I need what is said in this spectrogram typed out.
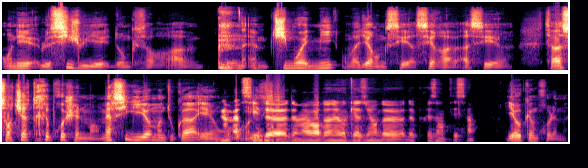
on est le 6 juillet, donc ça aura un, petit mois et demi, on va dire. Donc c'est assez, assez, ça va sortir très prochainement. Merci Guillaume en tout cas. Et on, Merci de, de m'avoir donné l'occasion de, de présenter ça. Il y a aucun problème.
